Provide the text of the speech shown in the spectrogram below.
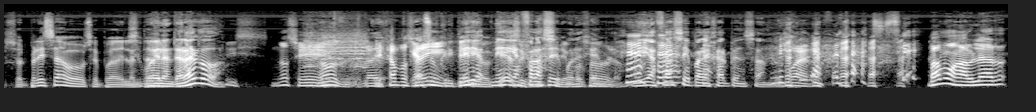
¿Sorpresa o se puede ¿Se adelantar? puede adelantar algo? No sé, No, la dejamos que hace un ahí. criterio. Media, media frase, criterio, por ejemplo. Media frase para dejar pensando. Bueno, vamos a hablar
